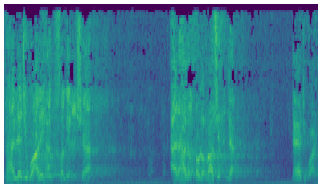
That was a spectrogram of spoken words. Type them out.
فهل يجب عليها أن تصلي العشاء؟ على هذا القول الراجح لا. لا يجب عليها.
